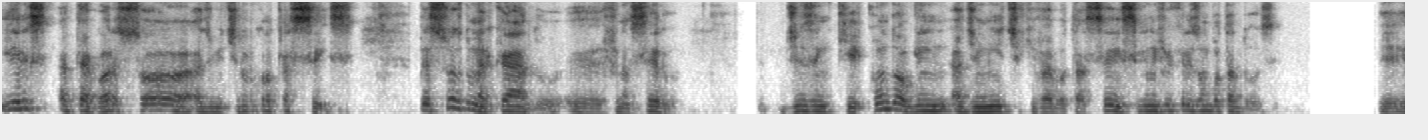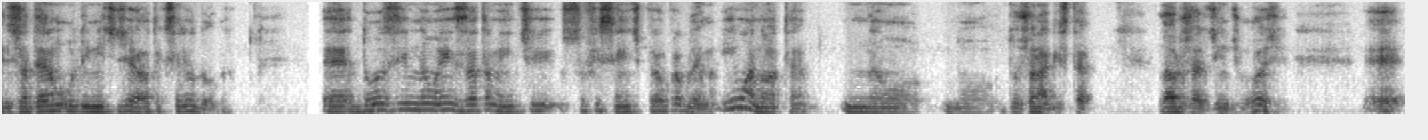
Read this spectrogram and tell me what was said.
e eles até agora só admitiram colocar seis. Pessoas do mercado eh, financeiro dizem que quando alguém admite que vai botar seis, significa que eles vão botar 12. Eles já deram o limite de alta, que seria o dobro. É, 12 não é exatamente suficiente para o problema. E uma nota no, no, do jornalista Lauro Jardim de hoje, é,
